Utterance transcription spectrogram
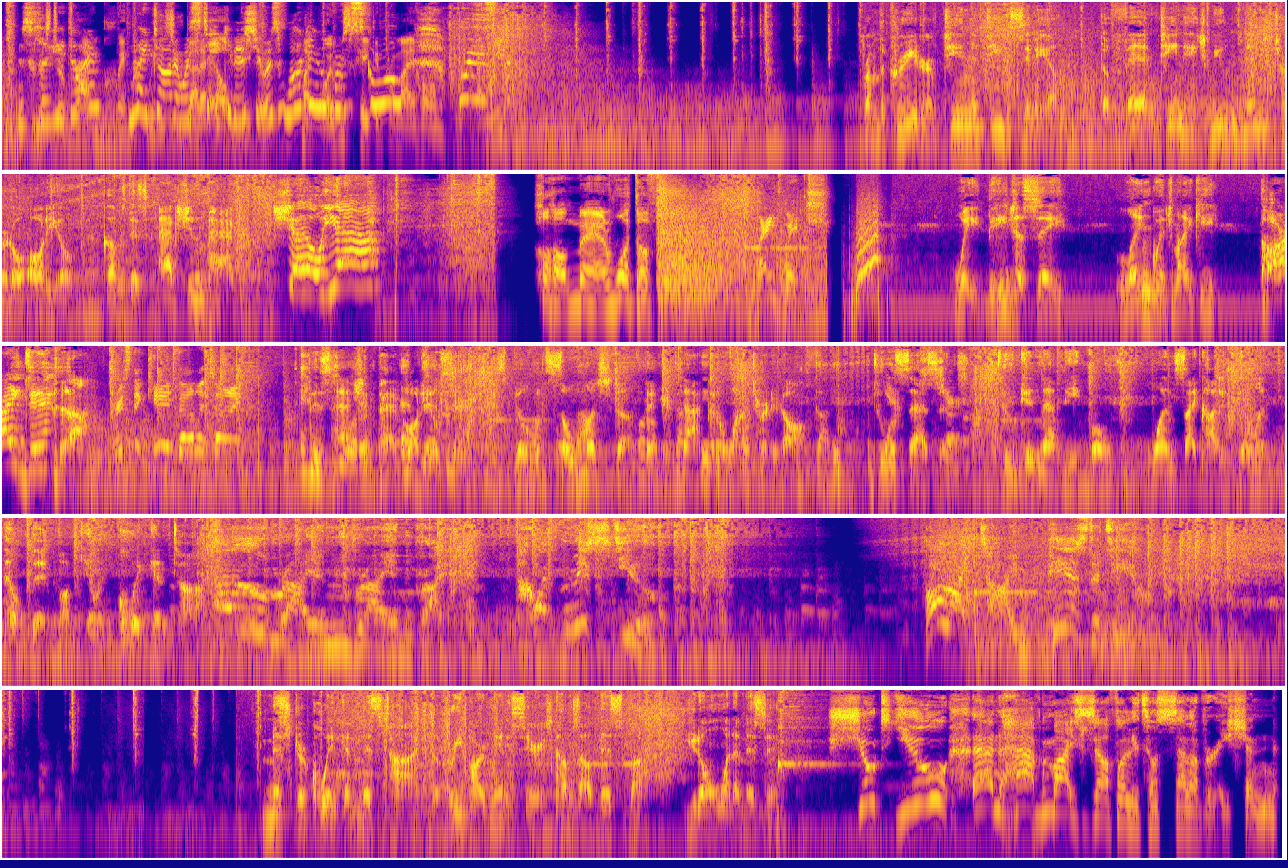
It's Mr. lady Brian time. Quick, My please, daughter was taken as she was walking My boy home from was school. from my home. Please. From the creator of TMNT Decennium, the Fan Teenage Mutant Ninja Turtle audio, comes this action packed Shell Yeah! Oh man, what the f- Language. Wait, did he just say language, Mikey? Alright, dude! Where's the kid, Valentine? This action packed audio series is filled with so much stuff that you're not gonna want to turn it off. Two assassins, two kidnapped people, one psychotic villain hell bent on killing quick and time. Oh, Brian, Brian, Brian. How I've missed you. All right, time. Here's the deal. Mr. Quick and Miss Time, the three part miniseries, comes out this month. You don't want to miss it. Shoot you and have myself a little celebration.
